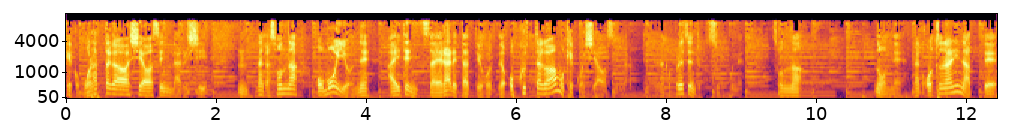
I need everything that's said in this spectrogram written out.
結構もらった側は幸せになるし、うん、なんかそんな思いをね、相手に伝えられたっていうことで、送った側も結構幸せになるっていうね、なんかプレゼントってすごくね、そんなのをね、なんか大人になって、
